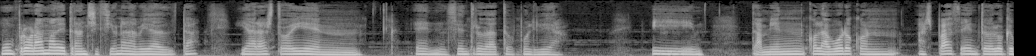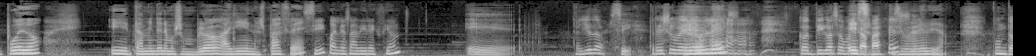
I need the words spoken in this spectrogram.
un programa de transición a la vida adulta y ahora estoy en, en el centro Dato Polidea. Y también colaboro con Aspace en todo lo que puedo y también tenemos un blog allí en Aspace. Sí, ¿cuál es la dirección? Eh, ¿Te ayudo? Sí. Tres W. Contigo somos capaces. Punto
